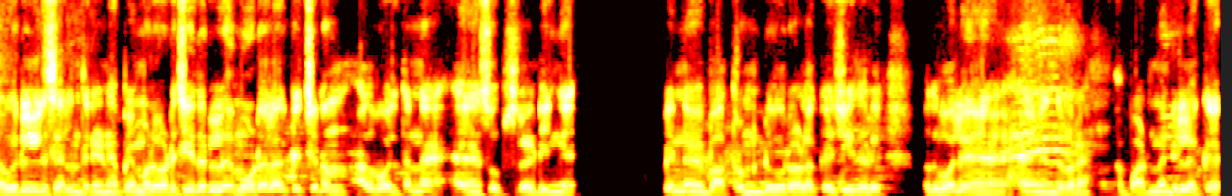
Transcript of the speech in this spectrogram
സൗകര്യമുള്ള സ്ഥലം തന്നെയാണ്. അപ്പൊ നമ്മളിവിടെ ചെയ്തിട്ടുള്ളത് മോഡൽ കിച്ചണും അതുപോലെ തന്നെ സൂപ്പ് സ്ലൈഡിങ് പിന്നെ ബാത്റൂം ഡോറുകളൊക്കെ ചെയ്തത്. അതുപോലെ എന്താ പറയാ അപ്പാർട്ട്മെന്റിലൊക്കെ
